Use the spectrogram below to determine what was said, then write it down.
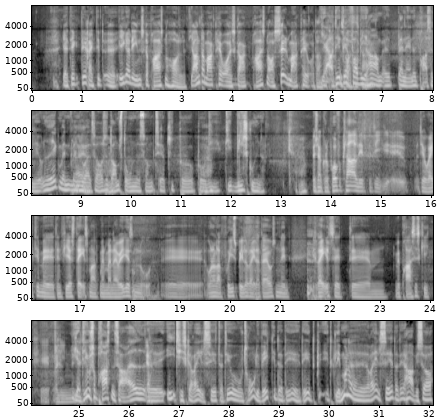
Ja, det, det er rigtigt. Øh, ikke at det ene skal pressen holde de andre magthaver i skak. Pressen er også selv magthaver, der Ja, og det er derfor, vi har øh, blandt andet pressenævnet, ikke? men, men ja, ja. jo altså også ja. domstolene som til at kigge på, på ja. de, de vildskuddene. Ja. Hvis man kan du prøve at forklare lidt, fordi øh, det er jo rigtigt med den fjerde statsmagt, men man er jo ikke sådan øh, underlagt frie spilleregler. Der er jo sådan en, et regelsæt øh, med presseskik øh, og lignende. Ja, det er jo så pressens eget ja. øh, etiske regelsæt, og det er jo utrolig vigtigt, og det, det er et, et glimrende regelsæt, og det har vi så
